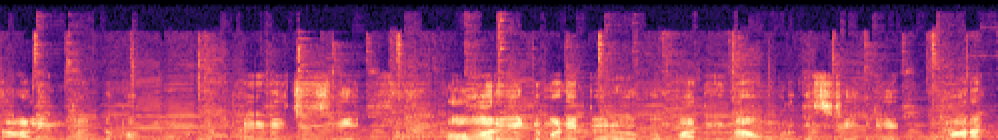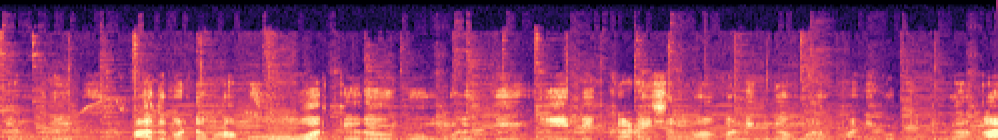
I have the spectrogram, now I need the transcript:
சாலையின் ரெண்டு பக்கமும் உங்களுக்கு ட்ரைனேஜ் சரி ஒவ்வொரு வீட்டுமனை பிரிவுக்கும் பார்த்தீங்கன்னா உங்களுக்கு ஸ்ட்ரீட் லைட் மரக்கன்று அது மட்டும் இல்லாமல் ஒவ்வொரு தெருவுக்கும் உங்களுக்கு இபி கனெக்ஷன் முதற்கொண்டு இங்கே உங்களுக்கு பண்ணி கொடுத்துட்ருக்காங்க.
